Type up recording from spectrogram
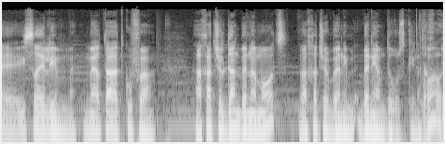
אה, ישראלים מאותה התקופה. האחת של דן בן אמוץ, ואחת של בני, בני אמדורסקי, נכון? נכון.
